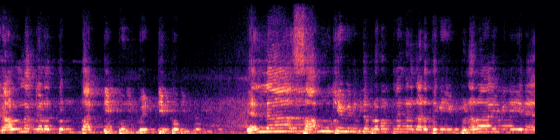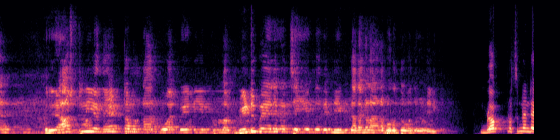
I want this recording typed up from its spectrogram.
കള്ളക്കടത്തും തട്ടിപ്പും വെട്ടിപ്പും എല്ലാ സാമൂഹ്യ വിരുദ്ധ പ്രവർത്തനങ്ങളും നടത്തുകയും പിണറായി വിജയന് രാഷ്ട്രീയ നേട്ടമുണ്ടാക്കുവാൻ വേണ്ടിയിട്ടുള്ള വിടുവേലകൾ ചെയ്യുന്നതിന്റെയും കഥകളാണ് പുറത്തു വന്നുകൊണ്ടിരിക്കുന്നത്. ബ്ലോക്ക് പ്രസിഡന്റ്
